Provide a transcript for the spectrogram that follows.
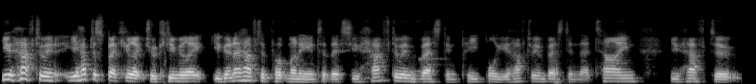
You have to you have to speculate to accumulate. You're going to have to put money into this. You have to invest in people. You have to invest in their time. You have to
